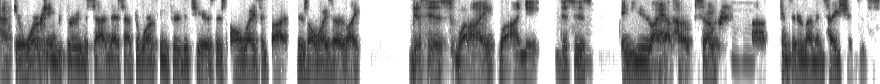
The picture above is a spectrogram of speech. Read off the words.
after working through the sadness, after working through the tears, there's always a but. There's always a like, this is what I what I need. This is in you I have hope. So mm-hmm. uh, consider Lamentations. It's,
